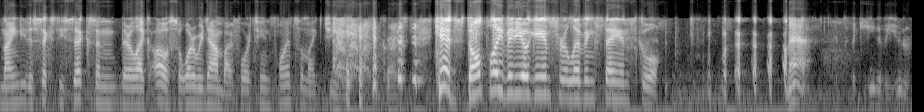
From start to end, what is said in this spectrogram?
90 to 66, and they're like, "Oh, so what are we down by? 14 points?" I'm like, "Jesus Christ, kids, don't play video games for a living. Stay in school." math. It's the key to the universe.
